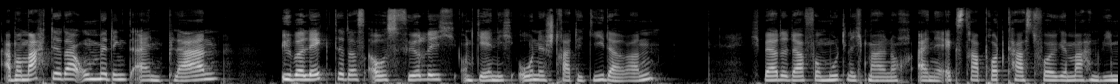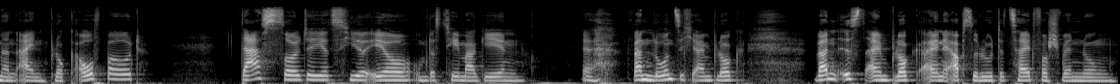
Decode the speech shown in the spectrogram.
Aber mach dir da unbedingt einen Plan, überleg dir das ausführlich und geh nicht ohne Strategie daran. Ich werde da vermutlich mal noch eine extra Podcast-Folge machen, wie man einen Blog aufbaut. Das sollte jetzt hier eher um das Thema gehen. Äh, wann lohnt sich ein Blog? Wann ist ein Blog eine absolute Zeitverschwendung?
